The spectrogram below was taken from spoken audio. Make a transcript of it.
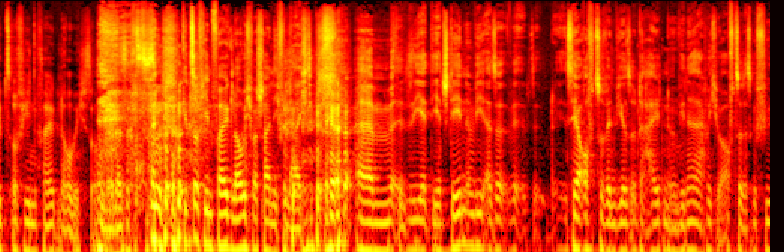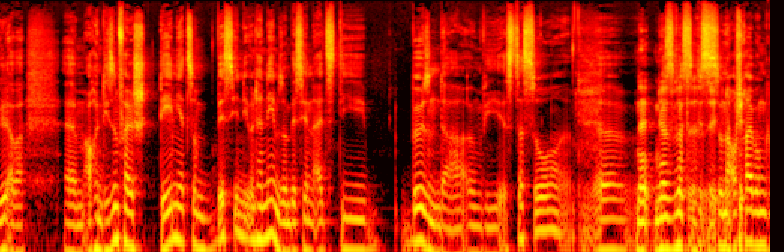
Gibt es auf jeden Fall, glaube ich. Gibt es auf jeden Fall, glaube ich, wahrscheinlich vielleicht. ähm, jetzt stehen irgendwie, also ist ja oft so, wenn wir uns unterhalten, irgendwie, ne, da habe ich oft so das Gefühl, aber ähm, auch in diesem Fall stehen jetzt so ein bisschen die Unternehmen so ein bisschen als die Bösen da irgendwie. Ist das so? Äh, Nee, ja, ist, wie gesagt, ist, ist so eine äh, Ausschreibung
